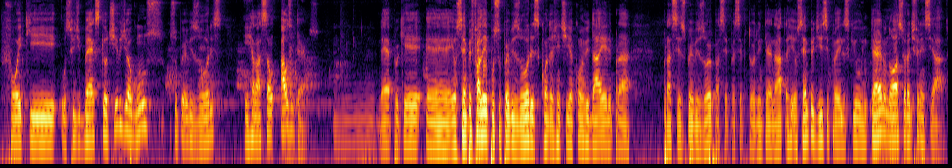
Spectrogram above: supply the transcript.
foi que os feedbacks que eu tive de alguns supervisores em relação aos internos. Né, porque é, eu sempre falei para os supervisores, quando a gente ia convidar ele para para ser supervisor, para ser preceptor do internato, eu sempre disse para eles que o interno nosso era diferenciado.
